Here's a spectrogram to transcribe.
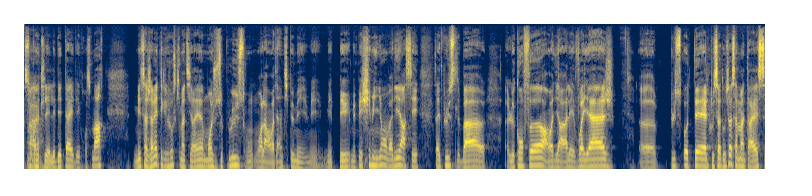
sans connaître les, les détails des grosses marques. Mais ça n'a jamais été quelque chose qui m'attirait. Moi, je suis plus, voilà, on va dire un petit peu mes mes mes, pé- mes péchés mignons, on va dire. C'est ça va être plus le bah le confort, on va dire, allez voyage, plus hôtel, tout ça, tout ça, ça m'intéresse.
